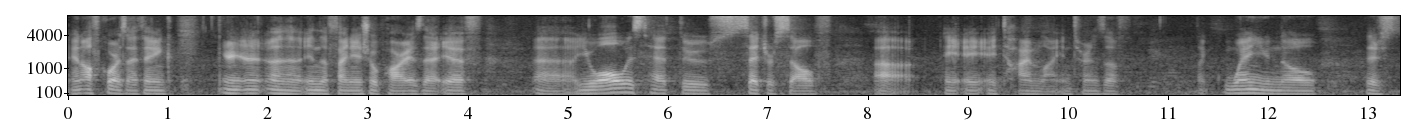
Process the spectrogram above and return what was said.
And of course, I think in, uh, in the financial part is that if uh, you always have to set yourself uh, a, a, a timeline in terms of like when you know there's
